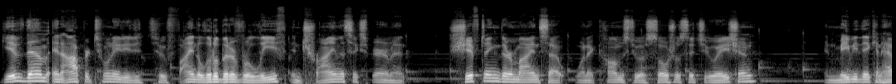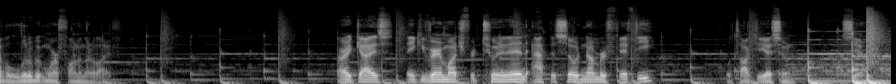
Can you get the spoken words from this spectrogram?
Give them an opportunity to, to find a little bit of relief in trying this experiment, shifting their mindset when it comes to a social situation and maybe they can have a little bit more fun in their life. All right, guys, thank you very much for tuning in. Episode number 50. We'll talk to you guys soon. See ya.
